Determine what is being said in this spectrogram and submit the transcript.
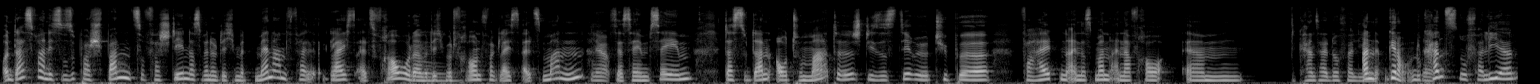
und das fand ich so super spannend zu verstehen, dass wenn du dich mit Männern vergleichst als Frau oder dich mit Frauen vergleichst als Mann, Ja. ist ja same, same, dass du dann automatisch dieses stereotype Verhalten eines Mann, einer Frau ähm, Du kannst halt nur verlieren. an, genau, und du Ja. kannst nur verlieren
